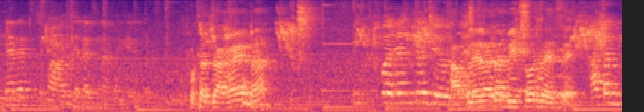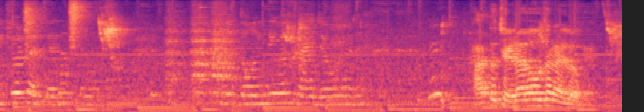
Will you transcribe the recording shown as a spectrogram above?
उन्हाळ्यात भावाच्या लग्नाला गेलो कुठं जागा आहे ना? इथपर्यंत जेवण आपल्याला आता बीचवर जायचं आहे आता बीचवर जायचंय ना दोन दिवस नाही जेवण हा तर छेडा भाऊचा डायलॉग आहे.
